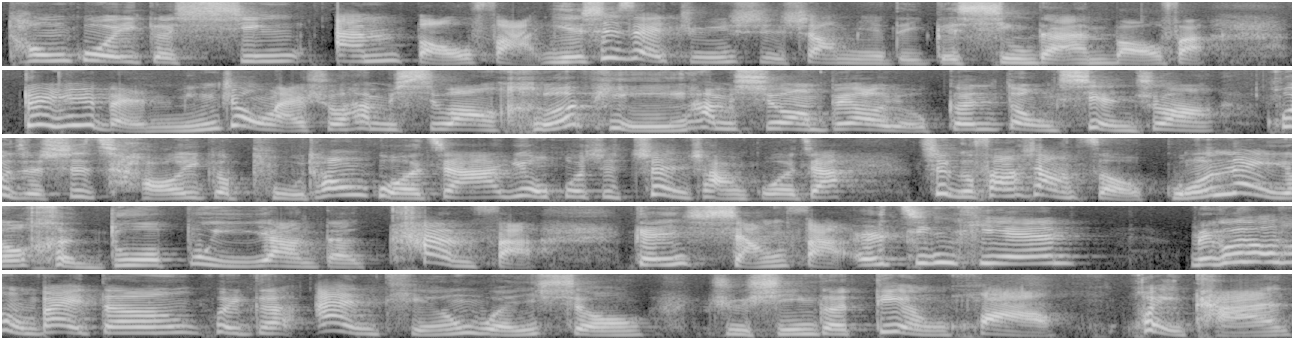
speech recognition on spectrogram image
通过一个新安保法，也是在军事上面的一个新的安保法，对日本民众来说，他们希望和平，他们希望不要有更动现状，或者是朝一个普通国家，又或是正常国家这个方向走。国内有很多不一样的看法跟想法，而今天天美国总统拜登会跟岸田文雄举行一个电话会谈，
